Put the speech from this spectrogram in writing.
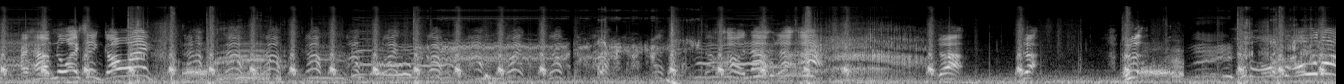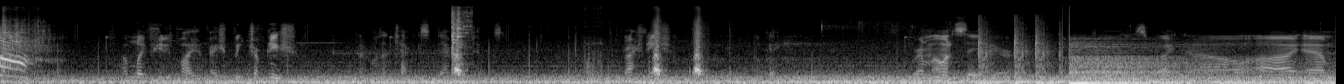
I have no icing. Go away! No, no, no, no, no, go, away, go, away, no, oh, no, no, ah! Da, da, uh. I'm like PewDiePie. I speak Japanese. That was a text. Damn it, text. Rationation. Okay. Where am I? I'm gonna save here. Because right now I am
